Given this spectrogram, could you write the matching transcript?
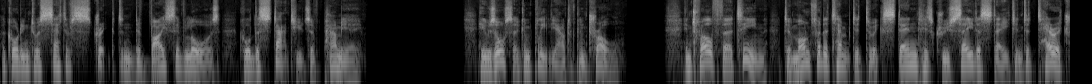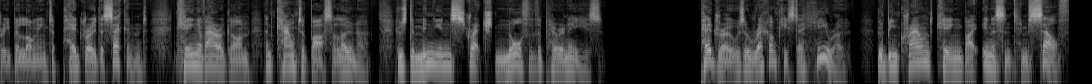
according to a set of strict and divisive laws called the Statutes of Pamiers. He was also completely out of control. In 1213, de Montfort attempted to extend his Crusader state into territory belonging to Pedro II, King of Aragon and Count of Barcelona, whose dominions stretched north of the Pyrenees. Pedro was a Reconquista hero who had been crowned king by Innocent himself,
